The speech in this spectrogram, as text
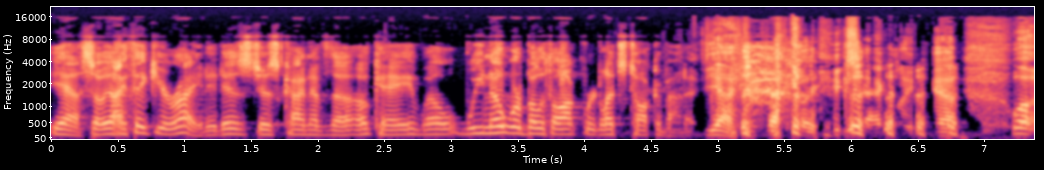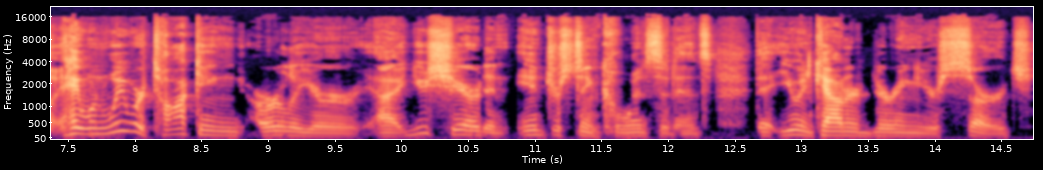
yeah, so I think you're right. It is just kind of the okay, well, we know we're both awkward. Let's talk about it. Yeah, exactly, exactly. yeah. Well, hey, when we were talking earlier, uh, you shared an interesting coincidence that you encountered during your search.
